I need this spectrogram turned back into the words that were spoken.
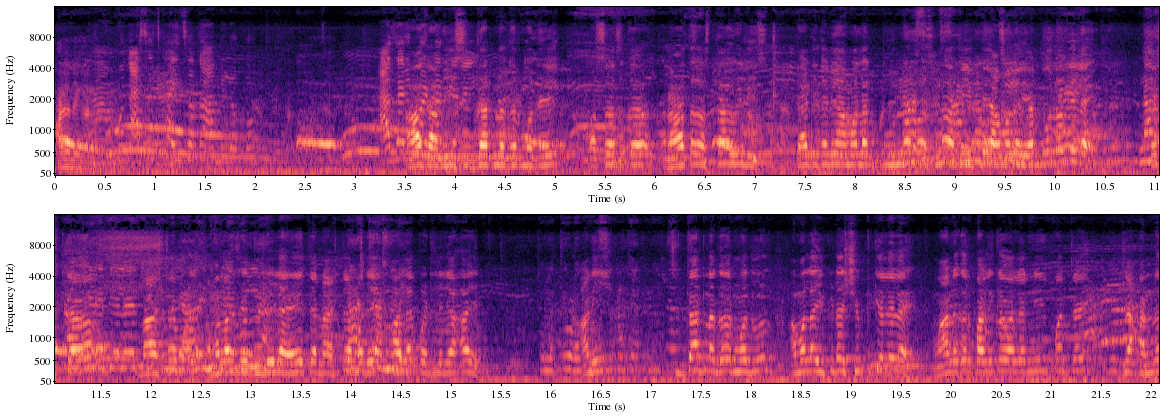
आळ्या निघाल्या मग असंच खायचं का आम्ही लोक आजारी आज आम्ही? सिद्धार्थनगरमध्ये असंच क- राहत असता वेळीस त्या ठिकाणी आम्हाला पूर्णपासून आता इकडे आम्हाला या बोलवलेलं आहे. तर त्या नाश्त्यामध्ये आम्हाला जे दिलेलं आहे त्या नाश्त्यामध्ये आल्या पडलेल्या आहेत. आणि सिद्धार्थनगरमधून आम्हाला इकडे शिफ्ट केलेलं आहे. महानगरपालिकेवाल्यांनी पण ते जे अन्न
